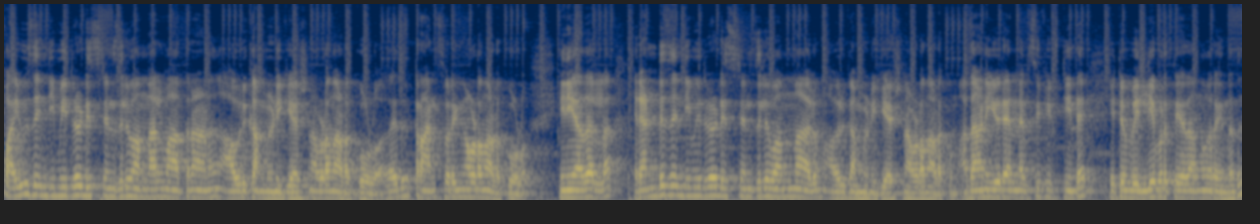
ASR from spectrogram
ഫൈവ് സെന്റിമീറ്റർ ഡിസ്റ്റൻസിൽ വന്നാൽ മാത്രമാണ് ആ ഒരു കമ്മ്യൂണിക്കേഷൻ അവിടെ നടക്കുകയുള്ളൂ അതായത് ട്രാൻസ്ഫറിങ് അവിടെ നടക്കുകയുള്ളൂ ഇനി അതല്ല രണ്ട് സെന്റിമീറ്റർ ഡിസ്റ്റൻസിൽ വന്നാലും ആ ഒരു കമ്മ്യൂണിക്കേഷൻ അവിടെ നടക്കും. അതാണ് ഈ ഒരു എൻ എഫ് സി ഫിഫ്റ്റീന്റെ ഏറ്റവും വലിയ പ്രത്യേകത എന്ന് പറയുന്നത്.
